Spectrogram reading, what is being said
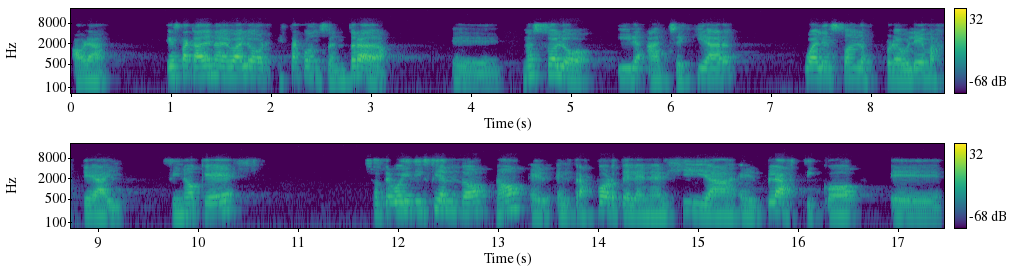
Ahora, esa cadena de valor está concentrada. Eh, no es solo ir a chequear cuáles son los problemas que hay, sino que yo te voy diciendo, ¿no? El, transporte, la energía, el plástico, eh,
